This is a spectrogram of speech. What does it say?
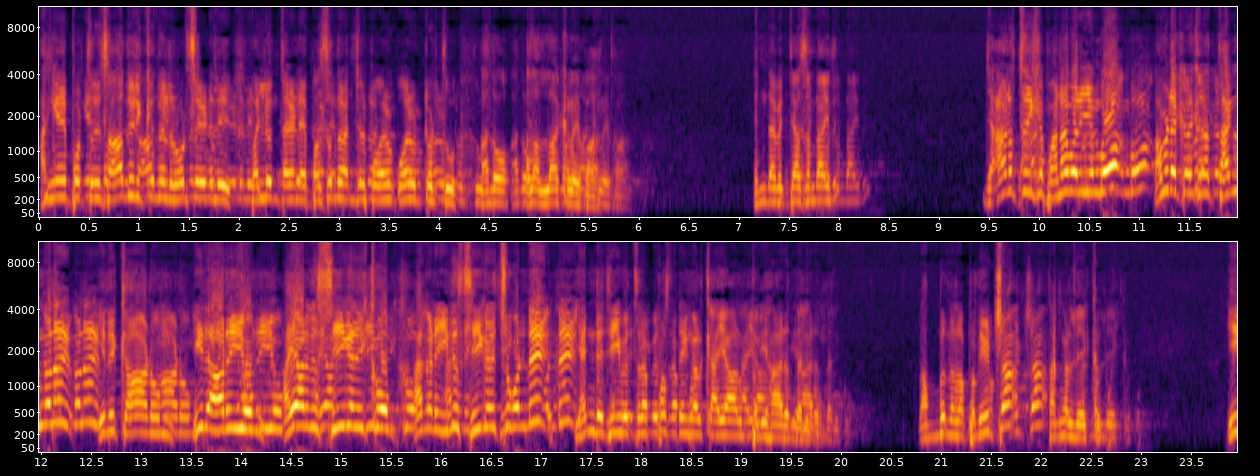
അങ്ങനെ പുറത്തൊരു സാധുരിക്കുന്ന റോഡ് സൈഡിൽ പല്ലും തരണേ പസന്ത അഞ്ചൽ പോയിട്ടെടുത്തു അതോ അത് അള്ളാക്കളെ എന്താ വ്യത്യാസം ഉണ്ടായത്? ജാലത്തേക്ക് പണം അറിയുമ്പോ അവിടെ കിടക്കുന്ന തങ്ങൾ ഇത് കാണും ഇത് അറിയും അയാൾ ഇത് സ്വീകരിക്കും. അങ്ങനെ ഇത് സ്വീകരിച്ചുകൊണ്ട് എന്റെ ജീവിതത്തിലെ പ്രശ്നങ്ങൾക്ക് അയാൾ പരിഹാരം നൽകും. റബ്ബ് എന്നുള്ള പ്രതീക്ഷ തങ്ങളിലേക്ക് പോയി. ഈ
